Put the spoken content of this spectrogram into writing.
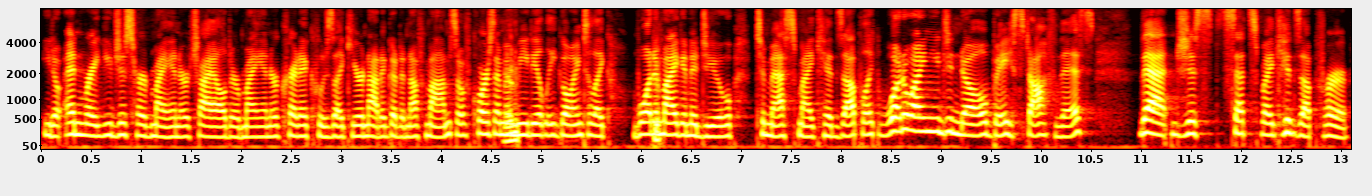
you know and ray you just heard my inner child or my inner critic who's like you're not a good enough mom so of course i'm immediately going to like what am i going to do to mess my kids up like what do i need to know based off this that just sets my kids up for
